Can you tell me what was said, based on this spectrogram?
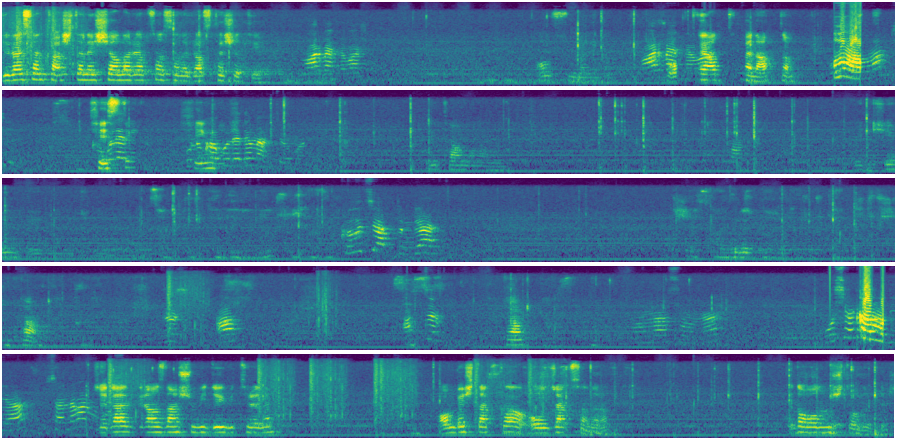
Celal sen taştan eşyalar yapsan sana biraz taş atayım. Var bende var. Olsun ben. Var bende var. attım ben attım. Oğlum almam ki. Kestim. Bunu Şeyim kabul edemem Teoman. İyi tamam anladım. Bak. Bakayım. Kılıç yaptım gel. Tamam. Dur al. Tamam. Ondan sonra. Boş yer kalmadı ya. Sende var mı? Celal birazdan şu videoyu bitirelim. 15 dakika olacak sanırım. Ya da olmuş da olabilir.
